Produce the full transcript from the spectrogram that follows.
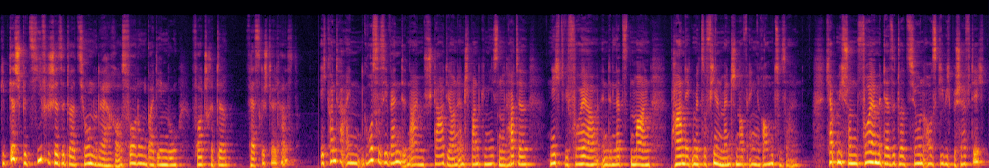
Gibt es spezifische Situationen oder Herausforderungen, bei denen du Fortschritte festgestellt hast? Ich konnte ein großes Event in einem Stadion entspannt genießen und hatte nicht wie vorher in den letzten Malen Panik, mit so vielen Menschen auf engen Raum zu sein. Ich habe mich schon vorher mit der Situation ausgiebig beschäftigt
